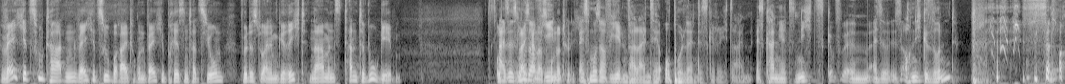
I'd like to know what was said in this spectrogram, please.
welche Zutaten, welche Zubereitung und welche Präsentation würdest du einem Gericht namens Tante Wu geben? Und Also es muss, es muss auf jeden Fall ein sehr opulentes Gericht sein. Es kann jetzt nichts, ähm, also ist auch nicht gesund. es, ist auch,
